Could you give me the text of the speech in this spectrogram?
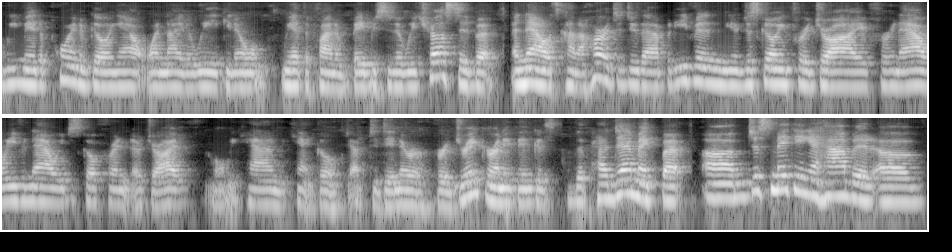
we made a point of going out one night a week. You know, we had to find a babysitter we trusted, but and now it's kind of hard to do that. But even you know, just going for a drive for an hour, even now we just go for a drive when we can. We can't go out to dinner or for a drink or anything because the pandemic. But um, just making a habit of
